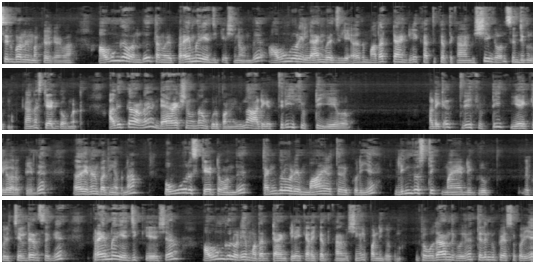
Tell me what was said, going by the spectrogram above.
சிறுபான்மை மக்கள் இருக்காங்களா? அவங்க வந்து தங்களுடைய பிரைமரி எஜுகேஷனை வந்து அவங்களுடைய லாங்குவேஜ்லேயே அதாவது மதர் டேங்க்லேயே கற்றுக்கிறதுக்கான விஷயங்களை வந்து செஞ்சு கொடுக்கணும். ஏன்னா ஸ்டேட் கவர்மெண்ட் அதுக்கான டைரக்ஷன் வந்து அவங்க கொடுப்பாங்க. இது வந்து ஆர்டிகல் த்ரீ ஃபிஃப்டி ஏ வரும். ஆர்டிகல் த்ரீ ஃபிஃப்டி ஏ கீழே வரக்கூடியது. அதாவது என்னென்னு பார்த்தீங்க அப்படின்னா ஒவ்வொரு ஸ்டேட்டும் வந்து தங்களுடைய மாநிலத்தில் இருக்கக்கூடிய லிங்குஸ்டிக் மைனாரிட்டி குரூப் இருக்கக்கூடிய சில்ட்ரன்ஸுக்கு ப்ரைமரி எஜுகேஷன் அவங்களுடைய மதர் டேங்க்லேயே கிடைக்கிறதுக்கான விஷயங்கள் பண்ணி கொடுக்கணும். இப்போ உதாரணத்துக்கு பார்த்தீங்கன்னா தெலுங்கு பேசக்கூடிய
